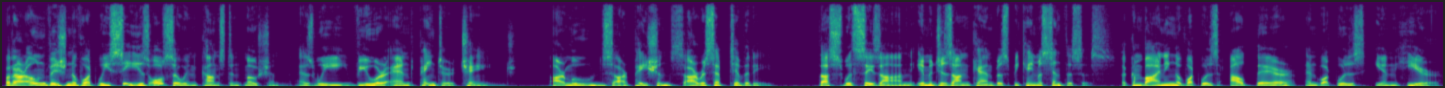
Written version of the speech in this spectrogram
but our own vision of what we see is also in constant motion as we, viewer and painter, change our moods, our patience, our receptivity. Thus, with Cézanne, images on canvas became a synthesis, a combining of what was out there and what was in here.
